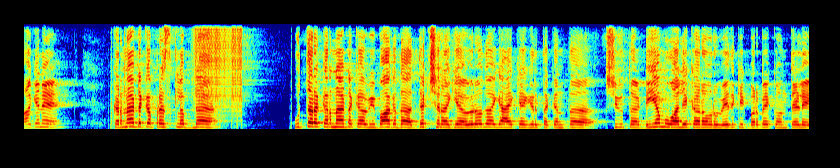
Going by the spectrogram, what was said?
ಹಾಗೆಯೇ ಕರ್ನಾಟಕ ಪ್ರೆಸ್ ಕ್ಲಬ್ನ ಉತ್ತರ ಕರ್ನಾಟಕ ವಿಭಾಗದ ಅಧ್ಯಕ್ಷರಾಗಿ ಅವಿರೋಧವಾಗಿ ಆಯ್ಕೆಯಾಗಿರ್ತಕ್ಕಂಥ ಶ್ರೀಯುತ ಡಿ ಎಂ ವಾಲಿಕಾರ್ ಅವರು ವೇದಿಕೆಗೆ ಬರಬೇಕು ಅಂತೇಳಿ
